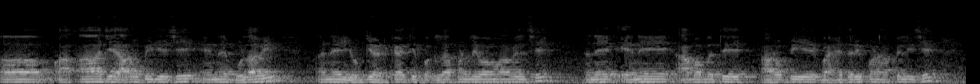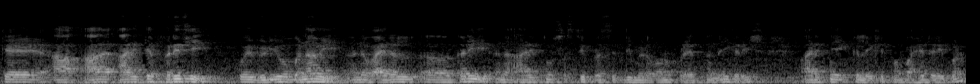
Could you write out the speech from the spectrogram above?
આ જે આરોપી જે છે એને બોલાવી અને યોગ્ય અટકાયતી પગલાં પણ લેવામાં આવેલ છે. અને એને આ બાબતે આરોપીએ બાહેધરી પણ આપેલી છે કે આ આ રીતે ફરીથી કોઈ વીડિયો બનાવી અને વાયરલ કરી અને આ રીતનું સસ્તી પ્રસિદ્ધિ મેળવવાનો પ્રયત્ન નહીં કરીશ. આ રીતની એક લેખિતમાં બાહેધરી પણ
